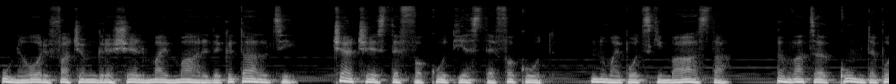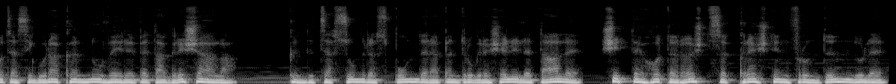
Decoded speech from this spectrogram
Uneori facem greșeli mai mari decât alții. Ceea ce este făcut este făcut. Nu mai poți schimba asta. Învață cum te poți asigura că nu vei repeta greșeala. Când îți asumi răspunderea pentru greșelile tale și te hotărăști să crești înfruntându-le,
